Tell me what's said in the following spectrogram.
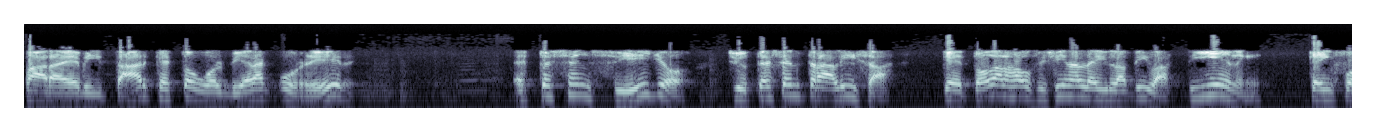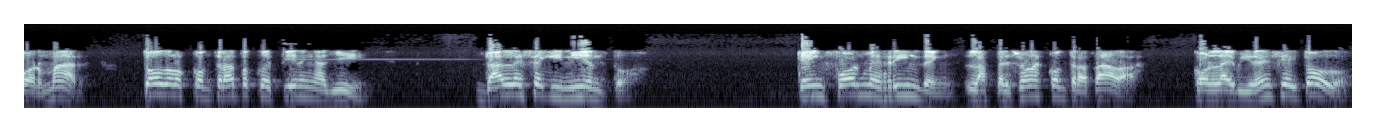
para evitar que esto volviera a ocurrir. Esto es sencillo. Si usted centraliza que todas las oficinas legislativas tienen que informar todos los contratos que tienen allí, darle seguimiento, qué informes rinden las personas contratadas, con la evidencia y todo,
